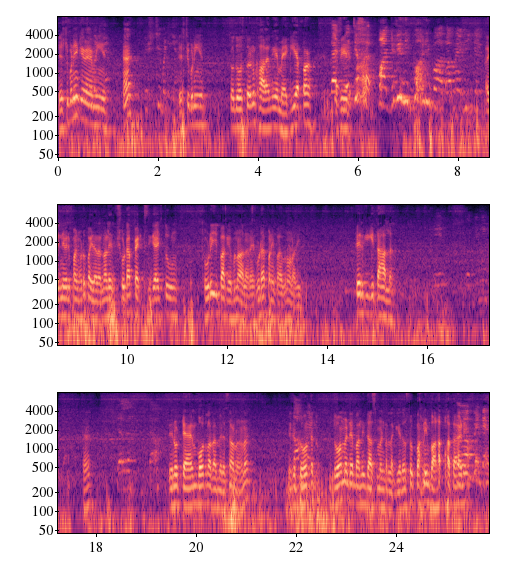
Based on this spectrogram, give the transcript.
ਟੇਸਟ ਬਣੀ ਕਿਵੇਂ ਐਵੇਂ ਹੈ ਹੈ? ਟੇਸਟੀ ਬਣੀ ਹੈ ਟੇਸਟੀ ਬਣੀ ਹੈ ਤੋ ਦੋਸਤੋ ਇਹਨੂੰ ਖਾ ਲੈਂਦੀ ਹੈ ਮੈਗੀ ਆਪਾਂ ਤੇ ਫਿਰ ਵਿੱਚ ਪੰਜ ਵੀ ਨਹੀਂ ਪਾਣੀ ਪਾਤਾ ਮੈਗੀ ਚ। ਇੰਨੇ ਮੇਰੇ ਪੰਜ ਥੋੜਾ ਪਾਈ ਜਾਂਦਾ ਨਾਲੇ ਛੋਟਾ ਪੈਕਟ ਸੀਗਾ ਇਹ 'ਚ ਤੂੰ ਥੋੜੀ ਜਿਹੀ ਪਾ ਕੇ ਬਣਾ ਲੈਣਾ ਥੋੜਾ ਪਾਣੀ ਪਾ ਕੇ ਬਣਾਉਣਾ ਸੀ। ਫਿਰ ਕੀ ਕੀਤਾ ਹੱਲ? ਇਹ ਕੁਝ ਨਹੀਂ ਹੈ? ਚੱਲ ਤੈਨੂੰ ਟਾਈਮ ਬਹੁਤ ਲੱਗਦਾ ਮੇਰੇ ਹਿਸਾਬ ਨਾਲ ਹਨਾ? ਦੇਖੋ ਦੋ ਤਿੰਨ ਦੋ ਮਿੰਟੇ ਹੀ 10 ਮਿੰਟ ਲੱਗੇ ਦੋਸਤੋ ਪਾਣੀ ਬਾਲਾ ਪਤਾ ਹੈ ਨਹੀਂ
